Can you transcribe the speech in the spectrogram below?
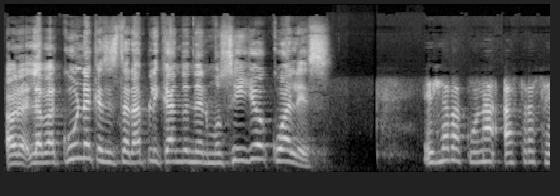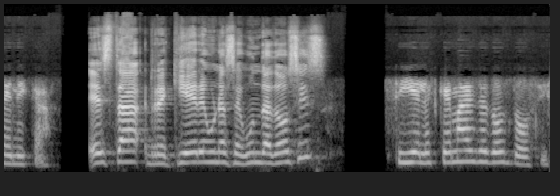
Ahora, ¿la vacuna que se estará aplicando en Hermosillo, cuál es? Es la vacuna AstraZeneca. ¿Esta requiere una segunda dosis? Sí, el esquema es de dos dosis.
